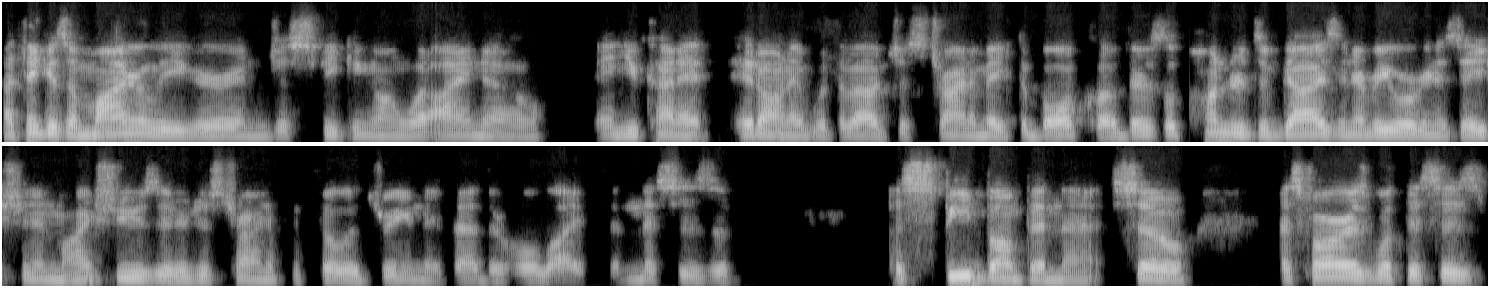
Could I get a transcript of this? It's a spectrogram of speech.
I think as a minor leaguer and just speaking on what I know, and you kind of hit on it with about just trying to make the ball club. There's hundreds of guys in every organization in my shoes that are just trying to fulfill a dream they've had their whole life, and this is a a speed bump in that. So, as far as what this is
